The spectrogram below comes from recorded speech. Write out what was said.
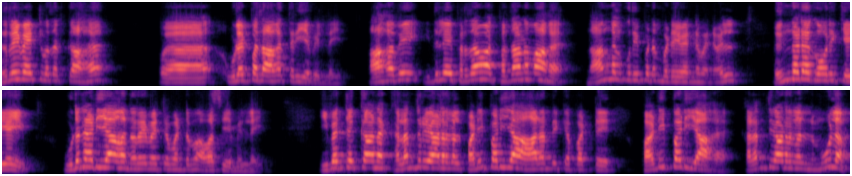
நிறைவேற்றுவதற்காக உழைப்பதாக தெரியவில்லை. ஆகவே இதிலே பிரதான பிரதானமாக நாங்கள் குறிப்பிடும் விட வேண்டுமெனில் எங்கட கோரிக்கையை உடனடியாக நிறைவேற்ற வேண்டும் அவசியமில்லை. இவற்றுக்கான கலந்துரையாடல்கள் படிப்படியாக ஆரம்பிக்கப்பட்டு படிப்படியாக கலந்துரையாடல்கள் மூலம்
